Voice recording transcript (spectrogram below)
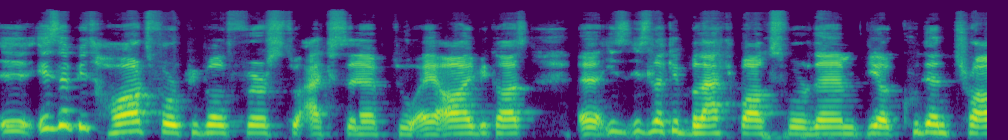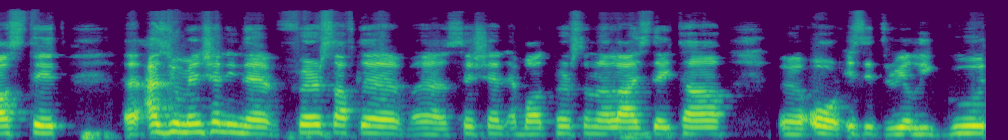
it's a bit hard for people first to accept to AI because uh, it's, it's like a black box for them. They couldn't trust it. Uh, as you mentioned in the first of the uh, session about personalized data, uh, or is it really good?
